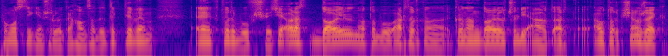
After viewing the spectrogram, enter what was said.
pomocnikiem Sherlocka Holmesa, detektywem, e, który był w świecie, oraz Doyle, no to był Arthur Conan Doyle, czyli autor książek,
